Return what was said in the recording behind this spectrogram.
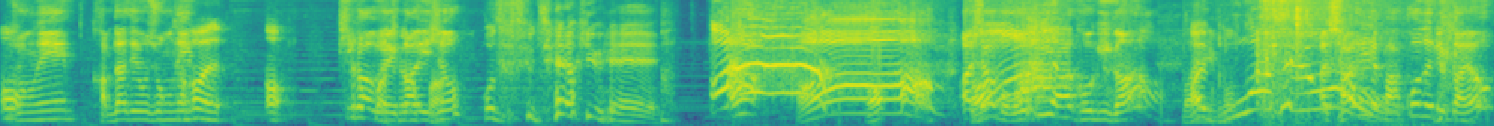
어? 호정님, 감다디 호정님. 잠깐만 어 피가 왜 봐, 까이죠? 호정 체력이 왜? 아. 아, 잠깐 어디야, 거기가? 아니 뭐 하세요? 아, 자리를 바꿔드릴까요?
